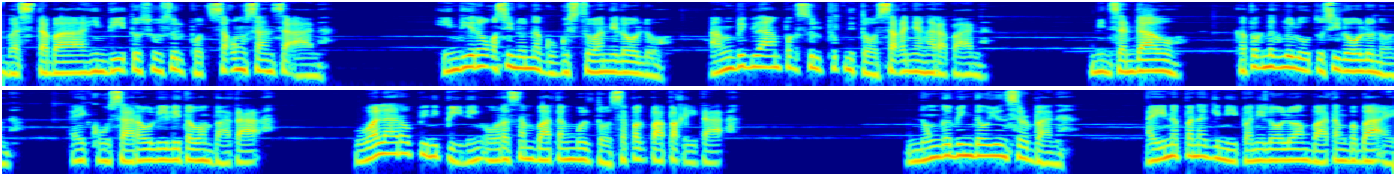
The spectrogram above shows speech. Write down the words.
basta ba hindi ito susulpot sa kung saan saan. Hindi raw kasi nun nagugustuhan ni Lolo ang biglaang pagsulpot nito sa kanyang harapan. Minsan daw, kapag nagluluto si Lolo nun, ay kusa raw lilitaw ang bata. Wala raw pinipiling oras ang batang multo sa pagpapakita. Nung gabing daw yun, Sir Van, ay napanaginipan ni Lolo ang batang babae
